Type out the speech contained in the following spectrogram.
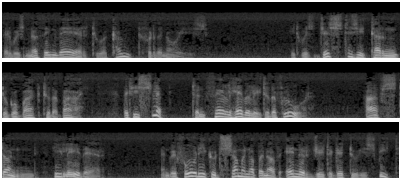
there was nothing there to account for the noise. It was just as he turned to go back to the bath that he slipped and fell heavily to the floor. Half stunned, he lay there, and before he could summon up enough energy to get to his feet,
